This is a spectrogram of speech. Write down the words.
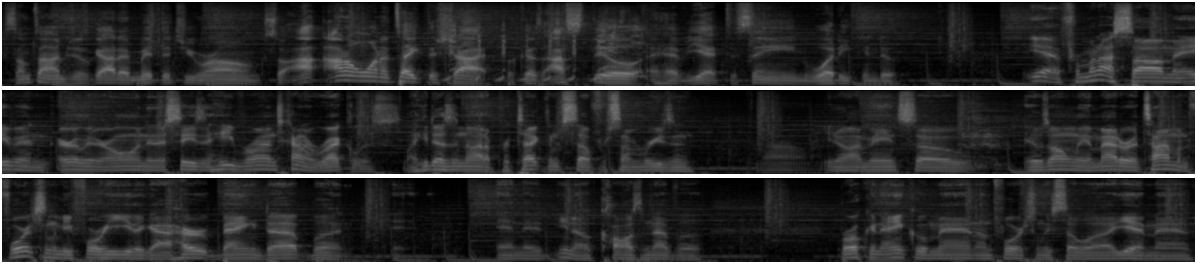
sometimes you just gotta admit that you're wrong. So I, I don't want to take the shot because I still have yet to seen what he can do. Yeah, from what I saw, man, even earlier on in the season, he runs kind of reckless. Like he doesn't know how to protect himself for some reason. You know what I mean? So it was only a matter of time, unfortunately, before he either got hurt, banged up, but and it you know caused him to have a broken ankle, man. Unfortunately, so uh, yeah, man.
